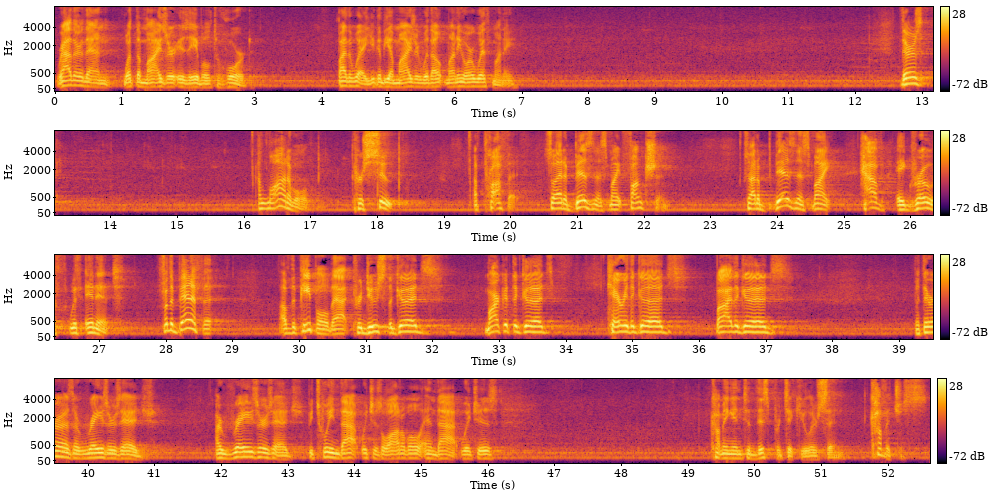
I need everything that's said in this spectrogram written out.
rather than what the miser is able to hoard. By the way, you can be a miser without money or with money. There's a laudable pursuit of profit so that a business might function, so that a business might have a growth within it for the benefit of the people that produce the goods, market the goods, carry the goods, buy the goods. But there is a razor's edge, a razor's edge between that which is laudable and that which is coming into this particular sin covetous.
